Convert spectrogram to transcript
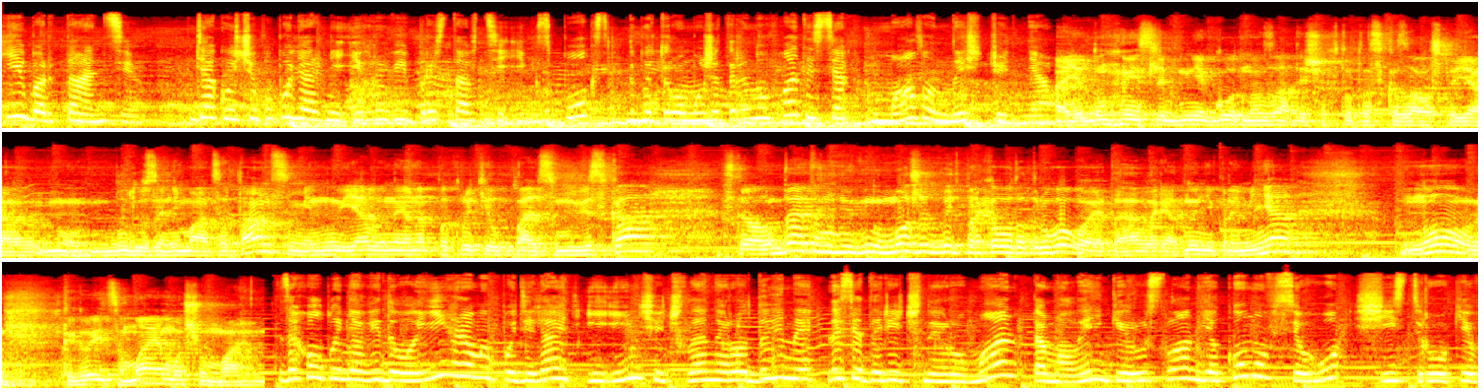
кібертанці. Дякуючи популярній ігровій приставці Xbox, Дмитро може тренуватися мало не щодня. А Я думаю, если бы мне год назад еще кто-то сказал, что я ну, буду заниматься танцами, ну, я бы, наверное, покрутил пальцем у виска, сказал, ну, да, это, не- ну, может быть, про кого-то другого это говорят, но не про меня. Но, как говорится, маємо, що маємо. Захоплення відеоіграми поділяють і інші члени родини: десятирічний Роман та маленький Руслан, якому всього 6 років.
